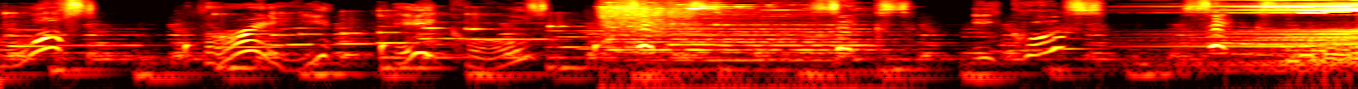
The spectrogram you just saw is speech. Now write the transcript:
plus three equals six. Six equals six.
